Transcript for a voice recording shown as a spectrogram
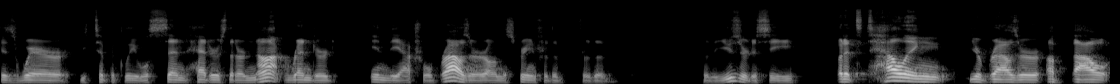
is where you typically will send headers that are not rendered in the actual browser on the screen for the for the for the user to see, but it's telling your browser about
